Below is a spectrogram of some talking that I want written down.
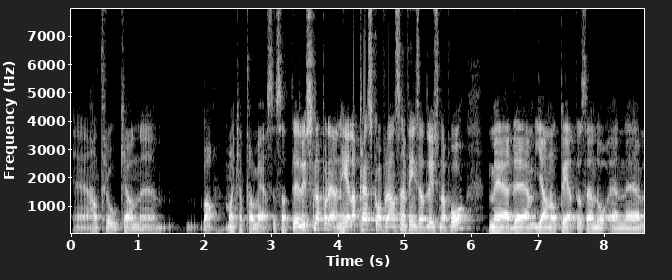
eh, han tror kan eh, ja, man kan ta med sig. Så att, eh, lyssna på den. Hela presskonferensen finns att lyssna på med eh, Jan och Peter sen då en Eh,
